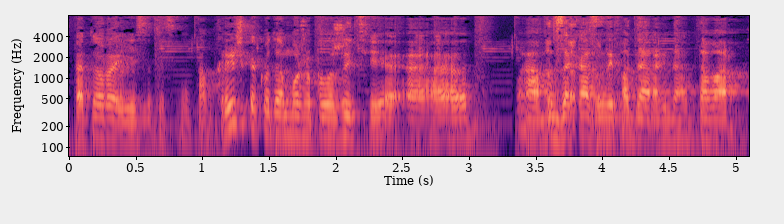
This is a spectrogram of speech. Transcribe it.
у которой есть, соответственно, там крышка, куда можно положить э, э, заказанный подарок, да, товар.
